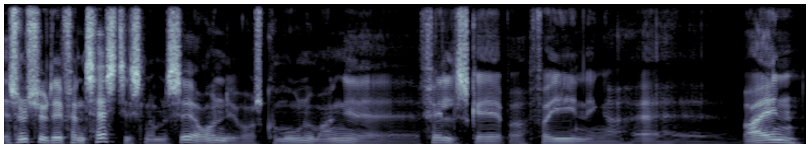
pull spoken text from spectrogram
jeg synes jo, det er fantastisk, når man ser rundt i vores kommune, mange øh, fællesskaber, foreninger, øh, vejen.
